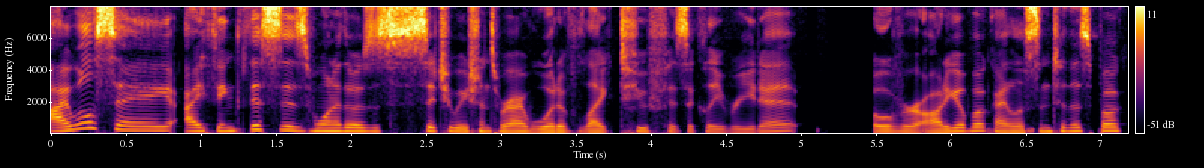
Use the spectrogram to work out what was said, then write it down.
I will say I think this is one of those situations where I would have liked to physically read it over audiobook. I listened to this book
